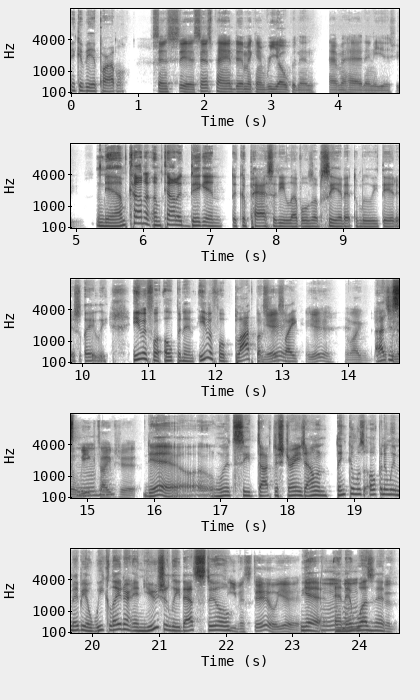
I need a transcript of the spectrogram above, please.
it could be a problem. Since yeah, since pandemic and reopening, haven't had any issues. Yeah, I'm kind of I'm kind of digging the capacity levels I'm seeing at the movie theaters lately. Even for opening, even for blockbusters, Yeah, like yeah, like I just- opening week Mhm. type shit. yeah, uh, went to see Doctor Strange. I don't think it was opening week, maybe a week later, and usually that's still Even still, yeah. yeah, and it Mhm. wasn't. 'Cause,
